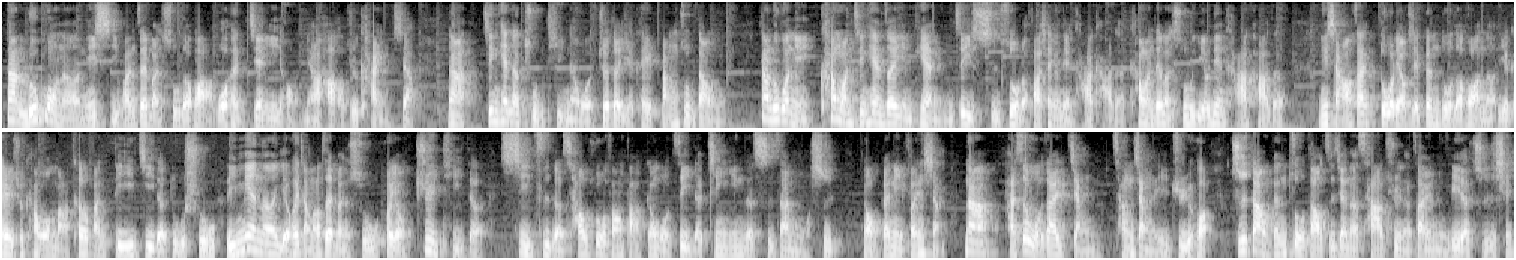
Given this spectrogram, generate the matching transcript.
那如果呢，你喜欢这本书的话，我很建议哦，你要好好去看一下。那今天的主题呢，我觉得也可以帮助到你。那如果你看完今天这影片，你自己实做了，发现有点卡卡的，看完这本书有点卡卡的，你想要再多了解更多的话呢，也可以去看我马克凡第一季的读书，里面呢也会讲到这本书，会有具体的细致的操作方法，跟我自己的精英的实战模式哦，跟你分享。那还是我在讲常讲的一句话，知道跟做到之间的差距呢，在于努力的执行。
